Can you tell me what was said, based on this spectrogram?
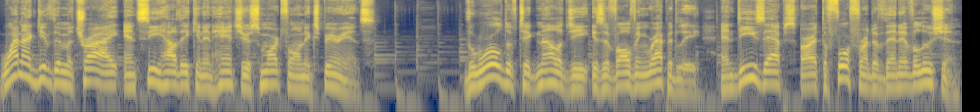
why not give them a try and see how they can enhance your smartphone experience? The world of technology is evolving rapidly, and these apps are at the forefront of that evolution.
